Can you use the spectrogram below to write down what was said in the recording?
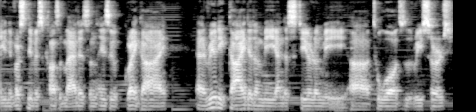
University of Wisconsin Madison, he's a great guy and really guided me and steered me uh, towards research.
